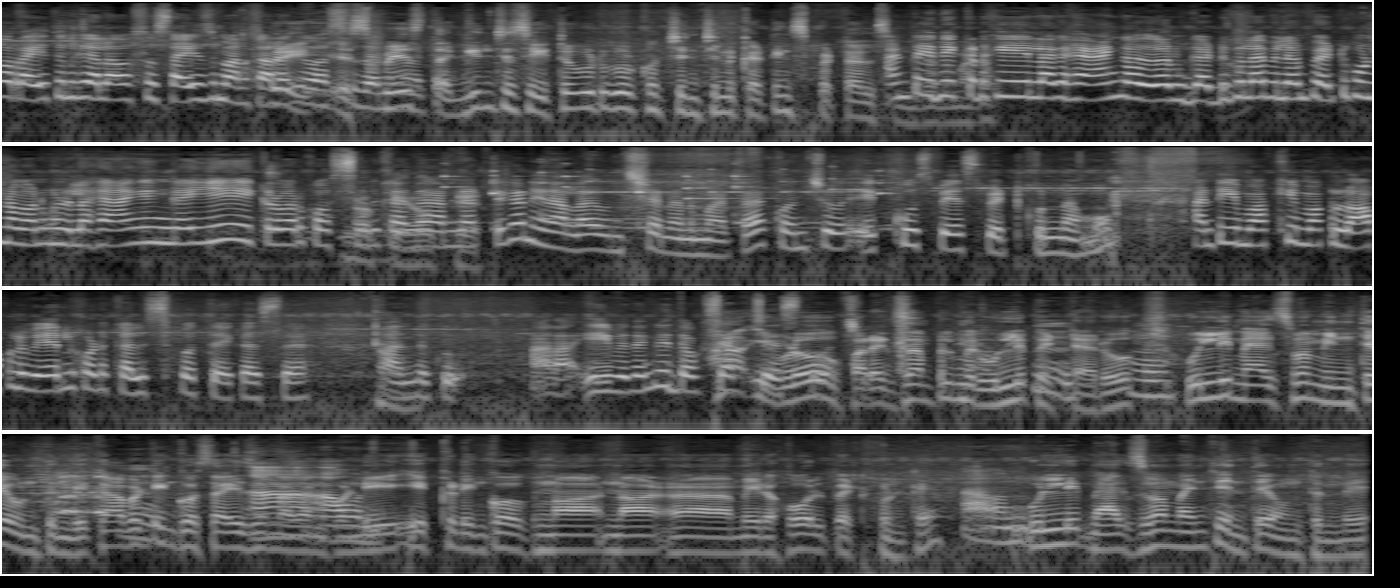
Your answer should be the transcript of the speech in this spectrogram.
పొలంలో రైతులకి ఎలా వస్తుంది సైజు మనకు అలాగే వస్తుంది స్పేస్ తగ్గించేసి ఇటు కూడా కొంచెం చిన్న కటింగ్స్ పెట్టాల్సి అంటే ఇది ఇక్కడికి ఇలా హ్యాంగ్ గడ్డి గులాబీ ఇలా పెట్టుకున్నాం అనుకోండి ఇలా హ్యాంగింగ్ అయ్యి ఇక్కడ వరకు వస్తుంది కదా. అన్నట్టుగా నేను అలా ఉంచాను అనమాట కొంచెం ఎక్కువ స్పేస్ పెట్టుకున్నాము. అంటే ఈ మొక్క ఈ మొక్క లోపల వేర్లు కూడా కలిసిపోతాయి కదా సార్ అందుకు. అలా ఈ విధంగా ఇది ఒక సెట్ ఇప్పుడు ఫర్ ఎగ్జాంపుల్ మీరు ఉల్లి పెట్టారు. ఉల్లి మాక్సిమం ఇంతే ఉంటుంది. కాబట్టి ఇంకో సైజ్ ఉన్నది అనుకోండి ఇక్కడ ఆ, మీరు హోల్ పెట్టుకుంటే. ఉల్లి మాక్సిమం అయితే ఇంతే ఉంటుంది.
